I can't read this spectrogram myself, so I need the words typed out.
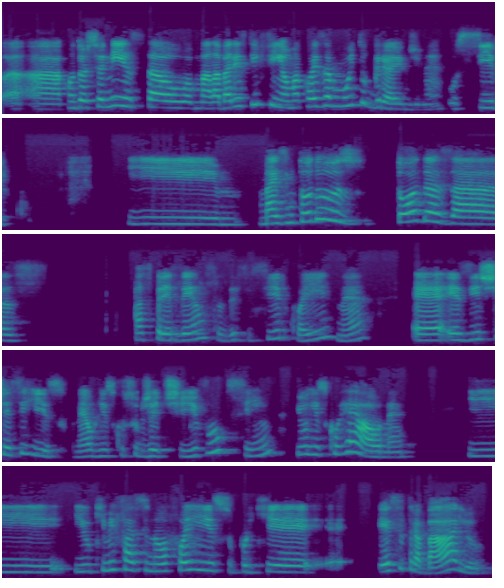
a, a contorcionista, o malabarista, enfim, é uma coisa muito grande, né? O circo. E, mas em todos, todas as, as presenças desse circo aí, né, é, existe esse risco, né, o risco subjetivo, sim, e o risco real, né. E, e o que me fascinou foi isso, porque esse trabalho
